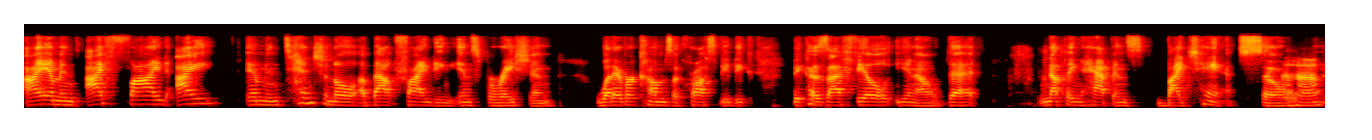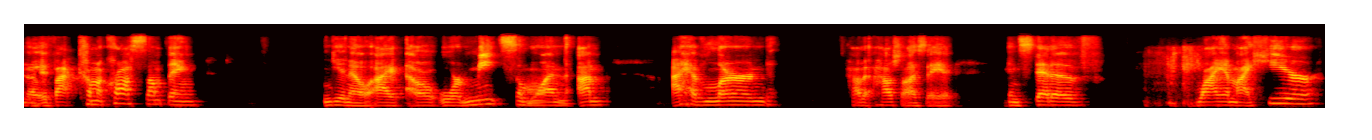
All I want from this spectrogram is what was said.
I am in I find I am intentional about finding inspiration whatever comes across me because I feel you know that nothing happens by chance so Uh-huh. you know, if I come across something you know I or, or meet someone I'm I have learned how to how shall I say it instead of why am I here?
